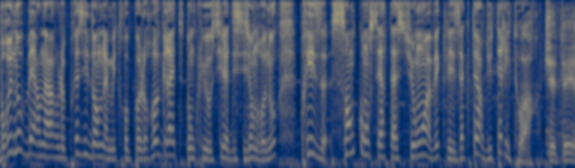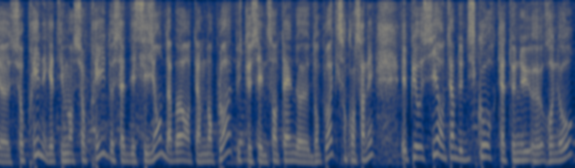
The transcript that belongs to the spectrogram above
Bruno Bernard, le président de la métropole, regrette donc lui aussi la décision de Renault prise sans concertation avec les acteurs du territoire. J'ai été euh, surpris, négativement surpris de cette décision, d'abord en termes d'emploi, puisque c'est une centaine euh, d'emplois qui sont concernés, et puis aussi en termes de discours qu'a tenu euh, Renault,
